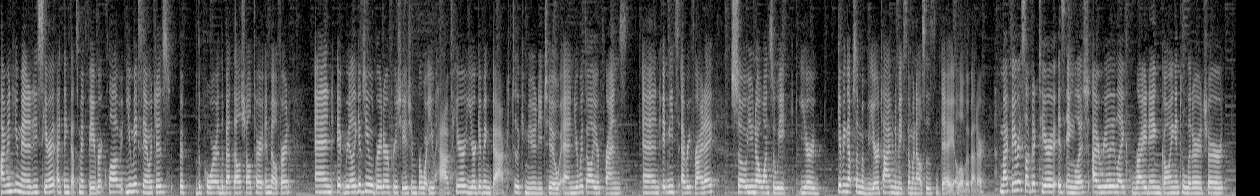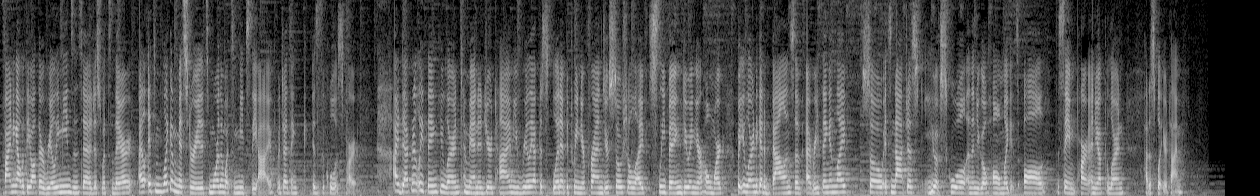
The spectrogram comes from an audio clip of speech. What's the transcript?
I'm in humanities here. I think that's my favorite club. You make sandwiches for the poor, the Beth-El Shelter in Milford, and it really gives you a greater appreciation for what you have here. You're giving back to the community too, and you're with all your friends, and it meets every Friday. So you know once a week you're giving up some of your time to make someone else's day a little bit better. My favorite subject here is English. I really like writing, going into literature, finding out what the author really means instead of just what's there. I, it's like a mystery. It's more than what meets the eye, which I think is the coolest part. I definitely think you learn to manage your time. You really have to split it between your friends, your social life, sleeping, doing your homework, but you learn to get a balance of everything in life. So it's not just you have school and then you go home, like it's all the same part and you have to learn how to split your time.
